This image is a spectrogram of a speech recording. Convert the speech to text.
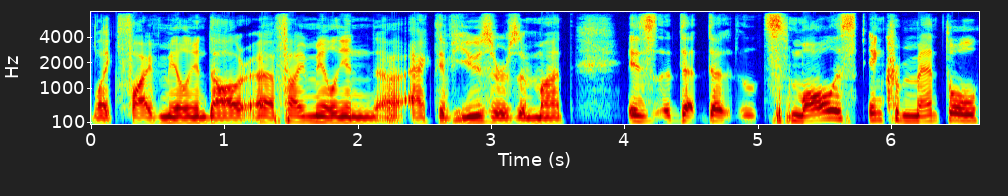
like five million dollar uh, five million uh, active users a month is the, the smallest incremental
